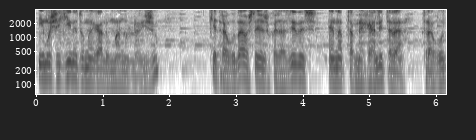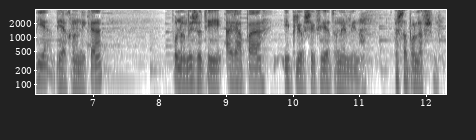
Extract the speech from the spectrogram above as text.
Η μουσική είναι του μεγάλου Μάνου Λοΐζου και τραγουδά ο Στέλιος ο Καζαζίδης ένα από τα μεγαλύτερα τραγούδια διαχρονικά που νομίζω ότι αγαπά η πλειοψηφία των Ελλήνων. Ας το απολαύσουμε.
